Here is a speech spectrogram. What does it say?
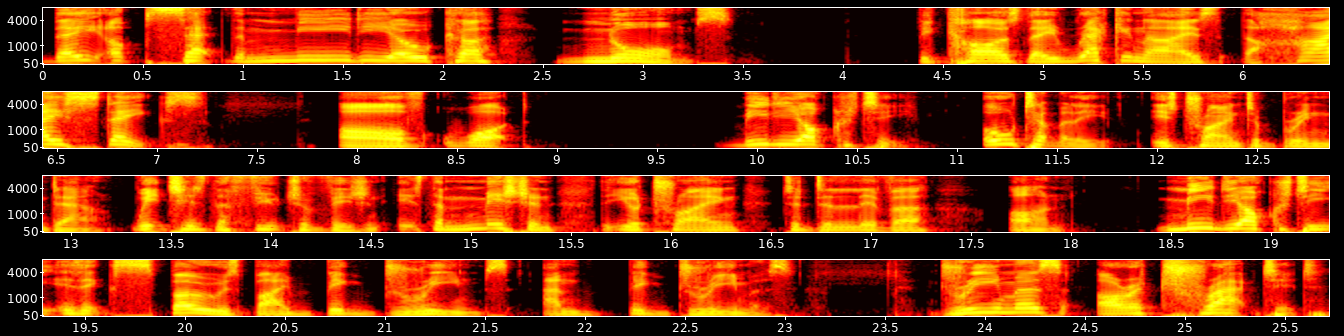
they upset the mediocre norms because they recognize the high stakes of what mediocrity ultimately is trying to bring down, which is the future vision. It's the mission that you're trying to deliver on. Mediocrity is exposed by big dreams and big dreamers. Dreamers are attracted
